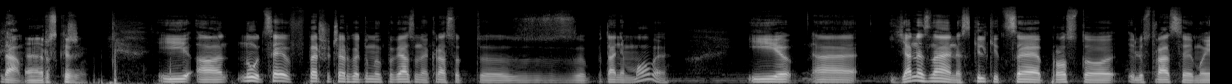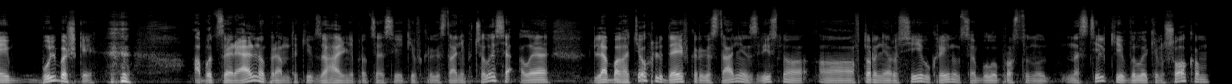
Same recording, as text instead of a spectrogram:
Да. Е, розкажи. І а, ну, це в першу чергу, я думаю, пов'язано якраз от е, з питанням мови. І е, я не знаю, наскільки це просто ілюстрація моєї бульбашки, або це реально прям такі загальні процеси, які в Киргизстані почалися. Але для багатьох людей в Киргизстані, звісно, вторгнення Росії в Україну це було просто ну, настільки великим шоком.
